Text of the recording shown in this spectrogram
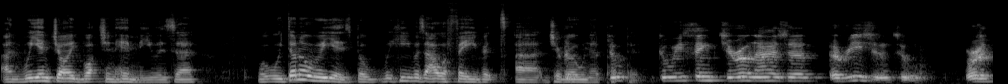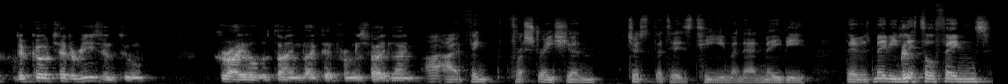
And we enjoyed watching him. He was, uh, well, we don't know who he is, but he was our favourite uh, Girona Do, puppet. do we think Girona has a, a reason to, or the, the coach had a reason to cry all the time like that from the sideline? I, I think frustration just at his team, and then maybe there was maybe little things.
